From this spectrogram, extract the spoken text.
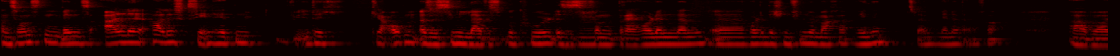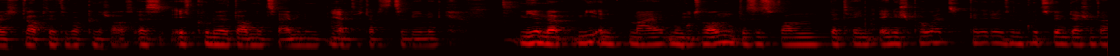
Ansonsten, wenn es alle alles gesehen hätten, würde ich glauben, also Single Life ist urcool, das ist Mhm. von drei Holländern, äh, holländischen Filmemacherinnen, zwei Männer und eine Frau. Aber ich glaube, der hat überhaupt keine Chance. Er ist echt cool, er dauert nur zwei Minuten Ja. und ich glaube, es ist zu wenig. Me and, my, Me and My Mouton, das ist von The Dan- Danish Poet, kennt ihr den? So ein Kurzfilm, der schon vor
